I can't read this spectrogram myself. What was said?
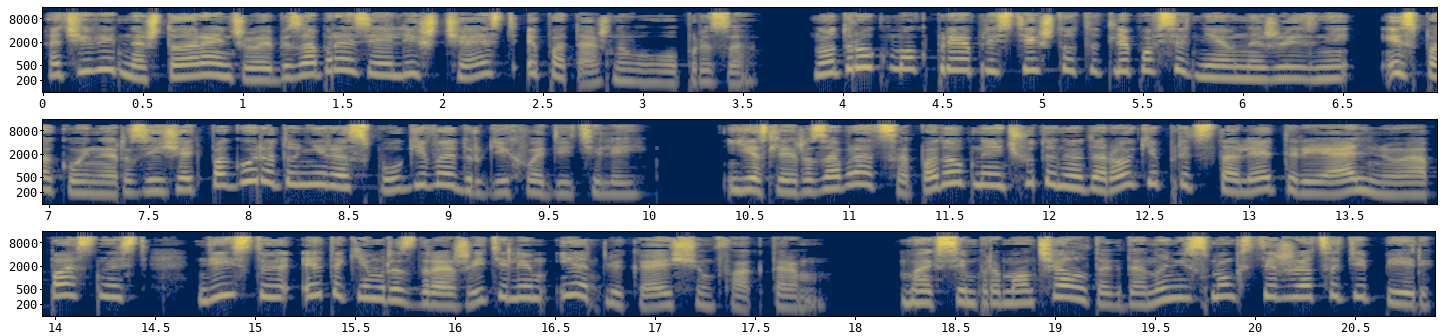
Очевидно, что оранжевое безобразие — лишь часть эпатажного образа. Но друг мог приобрести что-то для повседневной жизни и спокойно разъезжать по городу, не распугивая других водителей. Если разобраться, подобное чудо на дороге представляет реальную опасность, действуя этаким раздражителем и отвлекающим фактором. Максим промолчал тогда, но не смог сдержаться теперь,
